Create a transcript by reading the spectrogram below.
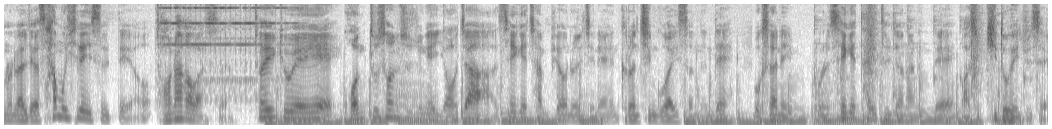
날 제가 사무실에 있을 때요 전화가 왔어요. 저희 교회에 권투 선수 중에 여자 세계 챔피언을 지낸 그런 친구가 있었는데 목사님 오늘 세계 타이틀전 하는데 와서 기도해 주세요.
